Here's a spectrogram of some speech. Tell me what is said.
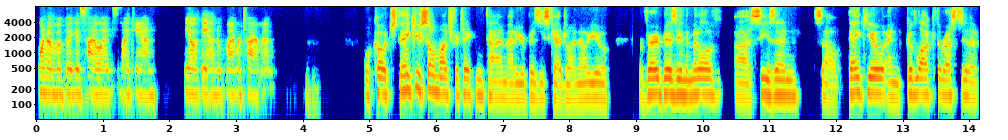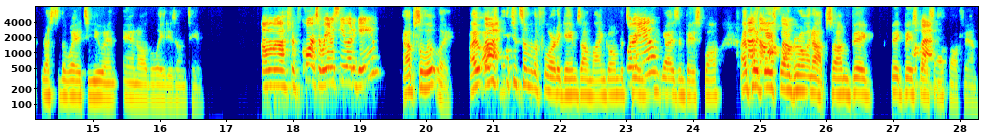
one of the biggest highlights if I can, you know, at the end of my retirement. Mm-hmm. Well, coach, thank you so much for taking time out of your busy schedule. I know you are very busy in the middle of uh, season, so thank you and good luck the rest of rest of the way to you and and all the ladies on the team. Oh my gosh! Of course, are we going to see you at a game? Absolutely. I, I, was watching some of the Florida games online, going between you? you? guys and baseball. I That's played baseball awesome. growing up, so I'm big, big baseball okay. softball fan.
